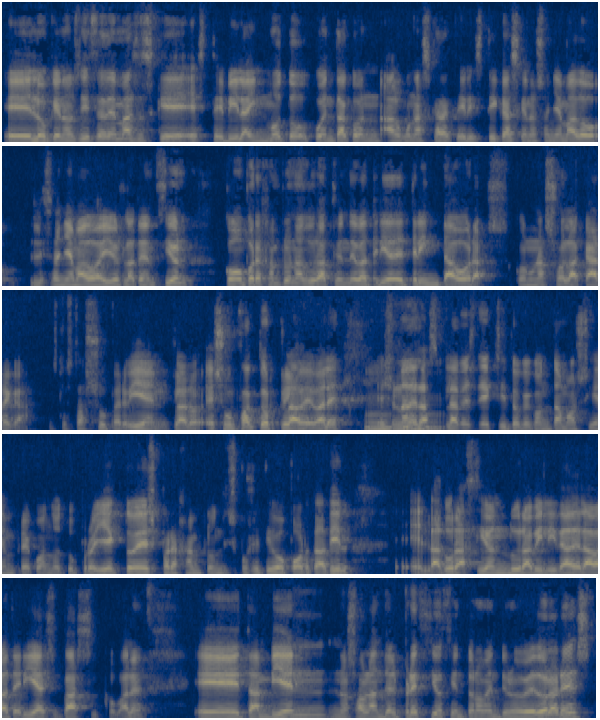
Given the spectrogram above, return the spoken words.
Eh, lo que nos dice además es que este Beeline Moto cuenta con algunas características que nos han llamado, les han llamado a ellos la atención, como por ejemplo una duración de batería de 30 horas con una sola carga. Esto está súper bien, claro. Es un factor clave, ¿vale? Es una de las claves de éxito que contamos siempre. Cuando tu proyecto es, por ejemplo, un dispositivo portátil, eh, la duración, durabilidad de la batería es básico, ¿vale? Eh, también nos hablan del precio, 199 dólares.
